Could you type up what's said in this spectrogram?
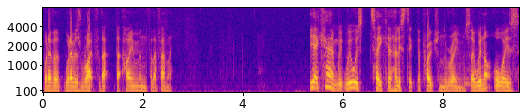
Whatever whatever's right for that that home and for that family. Yeah, it can. We we always take a holistic approach in the room, so we're not always.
